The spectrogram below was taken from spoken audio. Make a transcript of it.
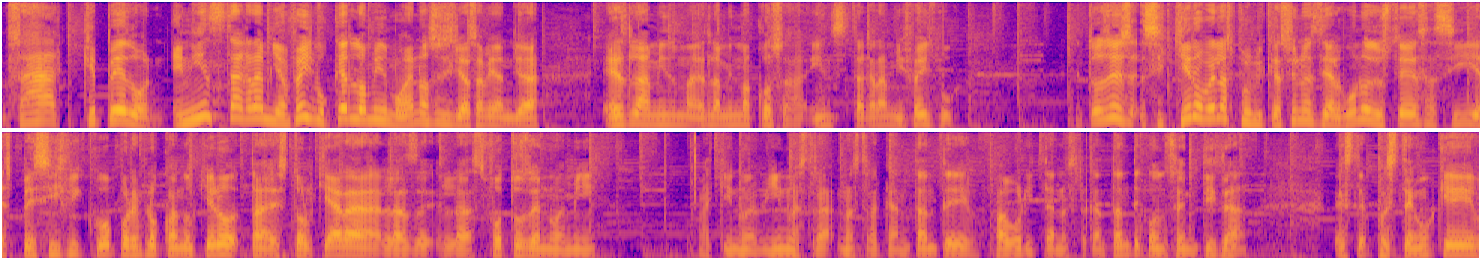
O sea, ¿qué pedo? En Instagram y en Facebook es lo mismo, ¿eh? No sé si ya sabían, ya es la misma, es la misma cosa, Instagram y Facebook. Entonces, si quiero ver las publicaciones de alguno de ustedes así específico, por ejemplo, cuando quiero stalkear las fotos de Noemí, aquí Noemí, nuestra, nuestra cantante favorita, nuestra cantante consentida, este, pues tengo que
